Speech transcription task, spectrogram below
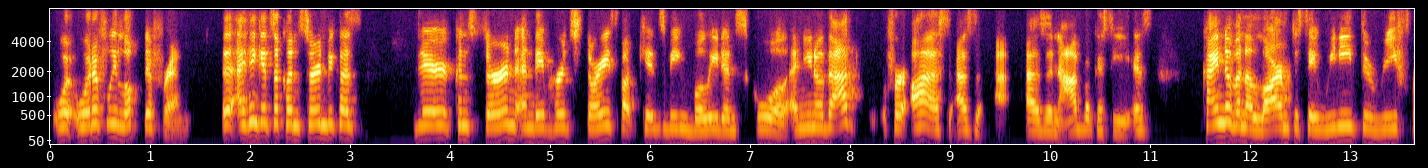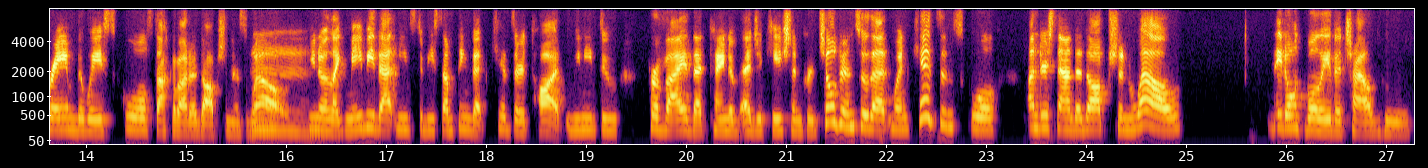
what what if we look different? I think it's a concern because they're concerned and they've heard stories about kids being bullied in school, and you know that for us as as an advocacy is kind of an alarm to say we need to reframe the way schools talk about adoption as well. Mm. You know, like maybe that needs to be something that kids are taught. We need to provide that kind of education for children so that when kids in school understand adoption well, they don't bully the child who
